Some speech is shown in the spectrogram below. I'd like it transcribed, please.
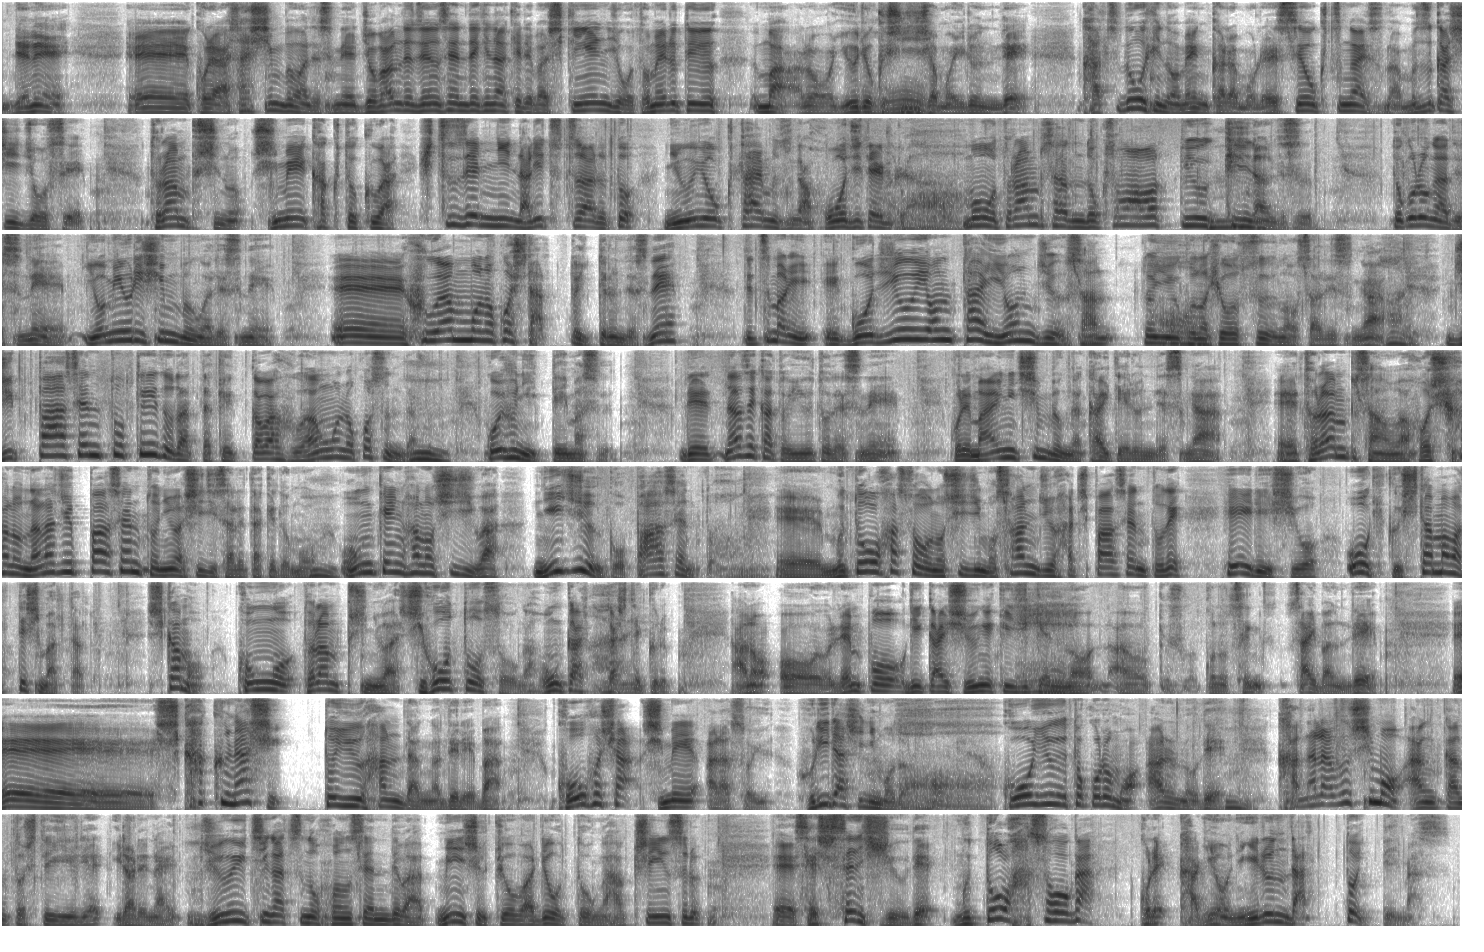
でね、えーこれ、朝日新聞はですね、序盤で前線できなければ資金援助を止めるという、まあ、あの、有力支持者もいるんで、活動費の面からも劣勢を覆すのは難しい情勢。トランプ氏の指名獲得は必然になりつつあると、ニューヨークタイムズが報じていると。もうトランプさん独走っていう記事なんです。ところがですね、読売新聞はですね、えー不安も残したと言ってるんですね。でつまりえ54対43というこの票数の差ですが、10%程度だった結果は不安を残すんだと、こういうふうに言っています。でなぜかというとですね、これ、毎日新聞が書いているんですが、えートランプさんは保守派の70%には支持されたけども、穏健派の支持は25%、えー無党派層の支持も38%で、ヘイリー氏を大きく下回ってしまったと。しかも今後、トランプ氏には司法闘争が本格化してくる、あの連邦議会襲撃事件のあのこの裁判で、えー、資格なしという判断が出れば、候補者指名争い、振り出しに戻る。こういうところもあるので、必ずしも安閑としていられない、11月の本選では民主・共和両党が白信する、えー接戦州で無党派層がこれ、鍵を握るんだと言っています。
